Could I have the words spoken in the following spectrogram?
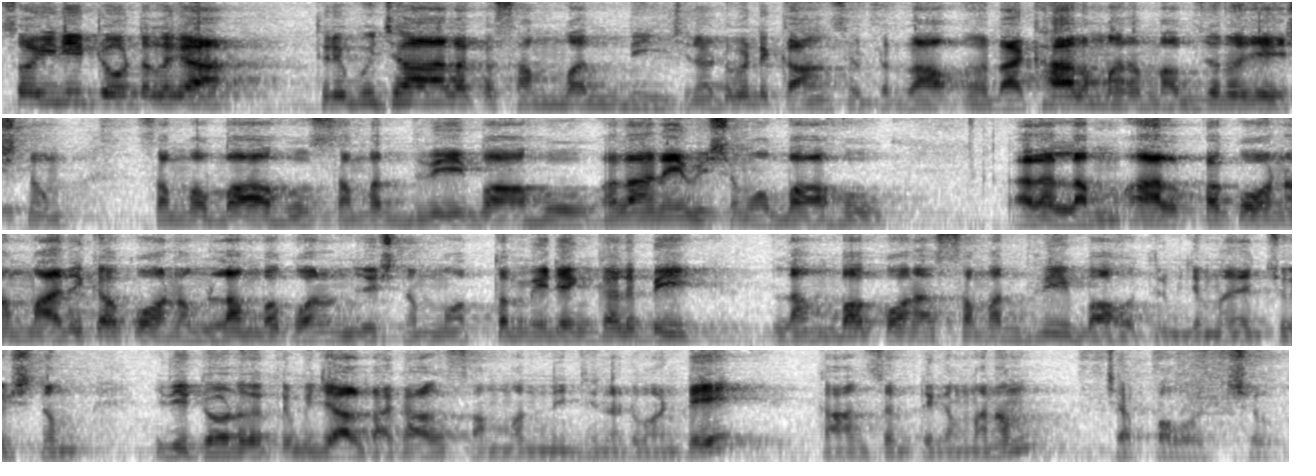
సో ఇది టోటల్గా త్రిభుజాలకు సంబంధించినటువంటి కాన్సెప్ట్. రకాలు మనం అబ్జర్వ్ చేసినాం. సమబాహు సమద్విబాహు అలానే విషమబాహు. అలా లం అల్పకోణం అధిక కోణం లంబకోణం చూసినాం. మొత్తం మీడియం కలిపి లంబకోణ సమద్విబాహు త్రిభుజం అనేది చూసినాం. ఇది టోటల్గా త్రిభుజాల రకాలకు సంబంధించినటువంటి కాన్సెప్ట్గా మనం చెప్పవచ్చు.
